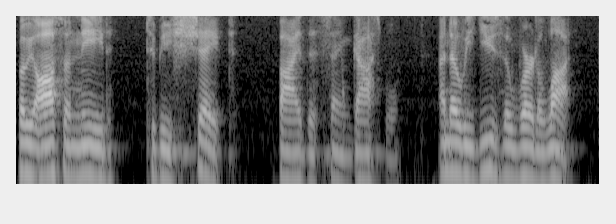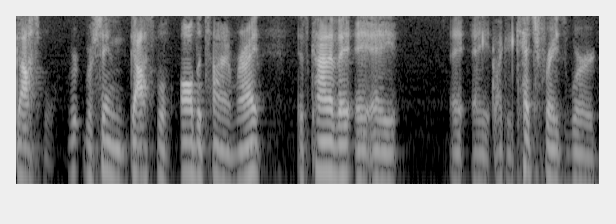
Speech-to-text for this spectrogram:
But we also need to be shaped by the same gospel. I know we use the word a lot gospel. We're, saying gospel all the time, right? It's kind of a, a, a, a, like a catchphrase word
